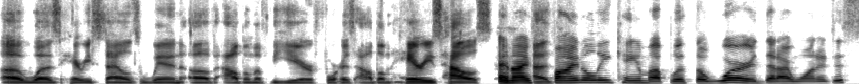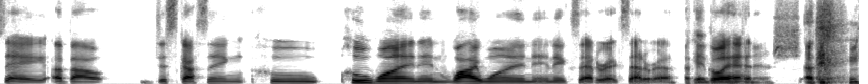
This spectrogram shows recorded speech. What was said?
uh, was Harry Styles' win of Album of the Year for his album Harry's House. And I As- finally came up with the word that I wanted to say about discussing who who won and why won and et cetera, et cetera. Okay, go ahead. Finish. Okay.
